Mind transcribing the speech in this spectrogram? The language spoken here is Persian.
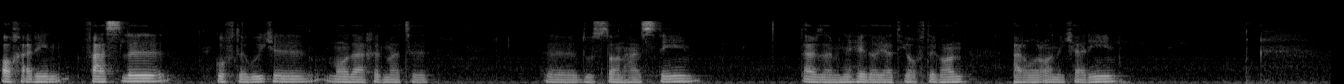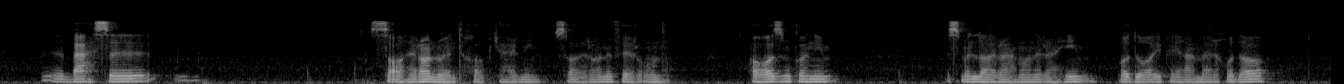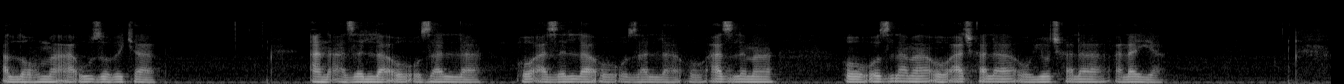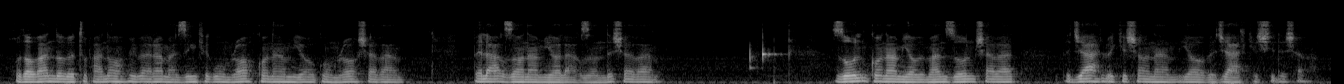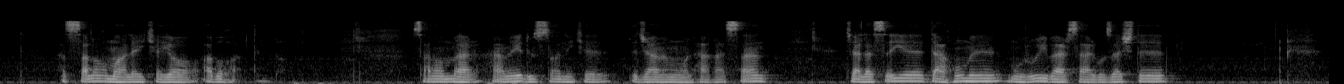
آخرین فصل گفتگویی که ما در خدمت دوستان هستیم در زمینه هدایت یافتگان در قرآن کریم. بحث ساهران رو انتخاب کردیم ساهران فرعون آغاز می‌کنیم. بسم الله الرحمن الرحیم. با دعای پیغمبر خدا اللهم اعوذ بک ان ازل او ازل او ازل او ازل او ازلم او ازلم او اجهل او یجهل علیه خداوند به تو پناه می‌برم از اینکه گمراه کنم یا گمراه شوم. بلغزانم یا لغزانده شوم. ظلم کنم یا به من ظلم شود. به جهل بکشانم یا به جهل کشیده شوم. السلام علیک یا ابا عبدالله. سلام بر همه دوستانی که به جمع ملحق هستند جلسه دهم مروری بر سرگذشت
